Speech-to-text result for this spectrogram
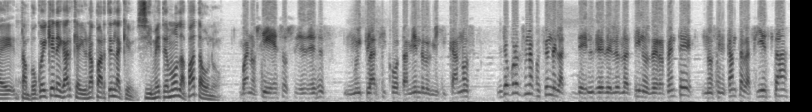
eh, tampoco hay que negar que hay una parte en la que sí metemos la pata o no. Bueno, sí, eso, eso es muy clásico también de los mexicanos. Yo creo que es una cuestión de, de los latinos. De repente nos encanta la fiesta,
